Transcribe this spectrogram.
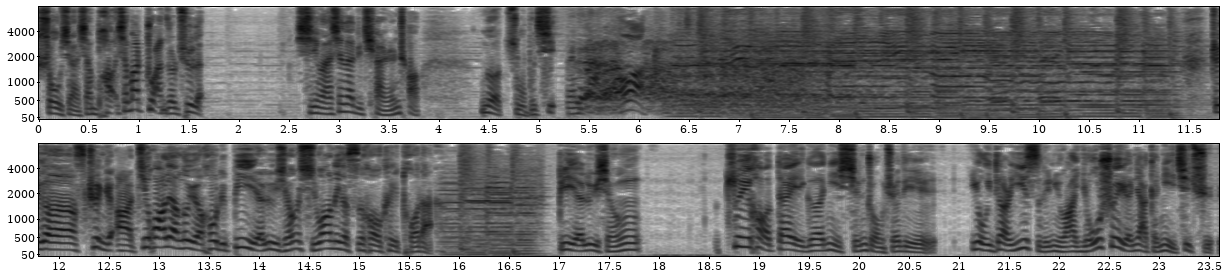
首先先把先把砖子去了。西安现在的千人场，我租不起，好吧？这个 Strange 啊，计划两个月后的毕业旅行，希望那个时候可以脱单。毕业旅行最好带一个你心中觉得有一点意思的女娃，游说人家跟你一起去，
